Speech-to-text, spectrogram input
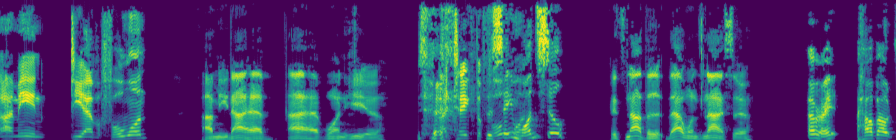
I mean, do you have a full one? I mean, I have I have one here. I take the the full same one. one still. It's not the that one's nicer. All right. How about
